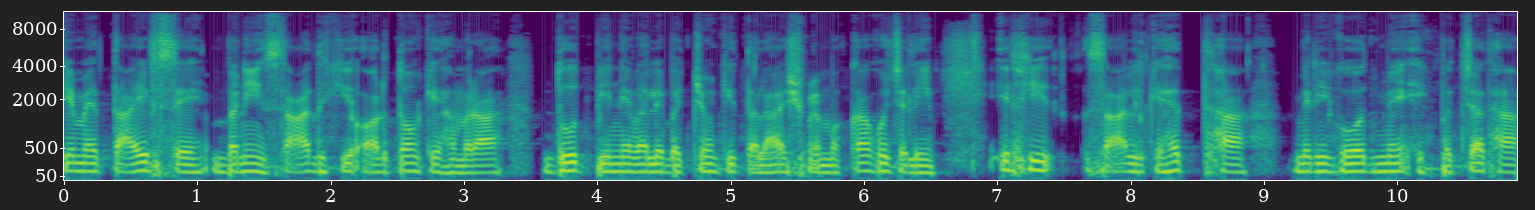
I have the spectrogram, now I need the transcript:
کہ میں طائف سے بنی سعد کی عورتوں کے ہمراہ دودھ پینے والے بچوں کی تلاش میں مکہ کو چلی۔ اسی سال قحط تھا، میری گود میں ایک بچہ تھا۔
